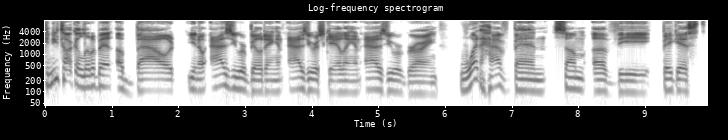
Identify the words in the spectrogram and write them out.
Can you talk a little bit about, you know, as you were building and as you were scaling and as you were growing, what have been some of the biggest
